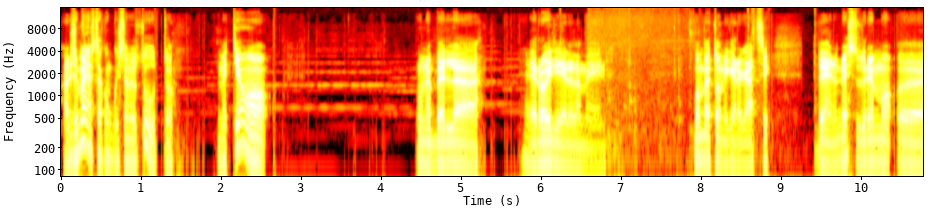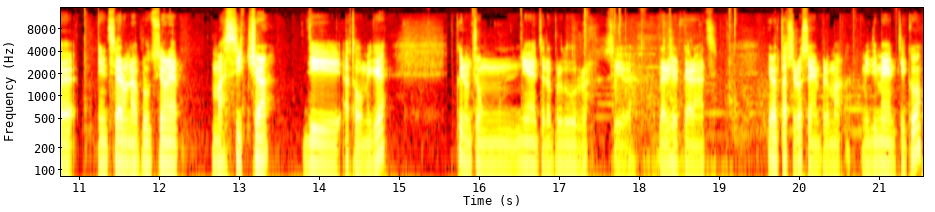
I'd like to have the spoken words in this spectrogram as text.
La Germania sta conquistando tutto. Mettiamo una bella eroi di El Main. Bombe atomiche, ragazzi. Bene, adesso dovremmo eh, iniziare una produzione massiccia di atomiche. Qui non c'è niente da produrre. Sì, beh, da ricercare anzi. In realtà ce l'ho sempre, ma mi dimentico.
